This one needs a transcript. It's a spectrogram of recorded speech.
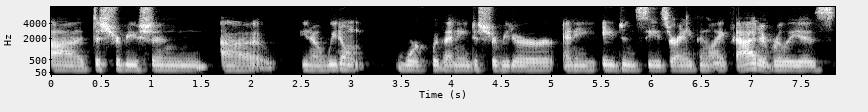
uh, distribution. Uh, you know, we don't work with any distributor, any agencies, or anything like that. It really is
